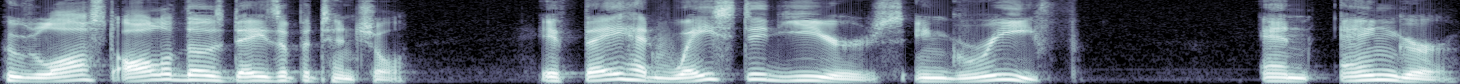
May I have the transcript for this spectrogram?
who've lost all of those days of potential, if they had wasted years in grief and anger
